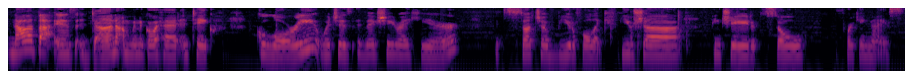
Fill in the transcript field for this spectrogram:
Now that that is done, I'm going to go ahead and take Glory, which is this shade right here. It's such a beautiful like fuchsia pink shade. It's so freaking nice.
